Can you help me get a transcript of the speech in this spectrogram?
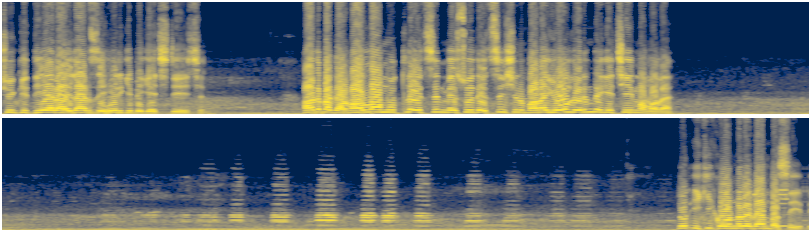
Çünkü diğer aylar zehir gibi geçtiği için. Hadi bakalım Allah mutlu etsin, mesut etsin. Şimdi bana yol verin de geçeyim ama ben. Dur iki korna da ben basayım.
